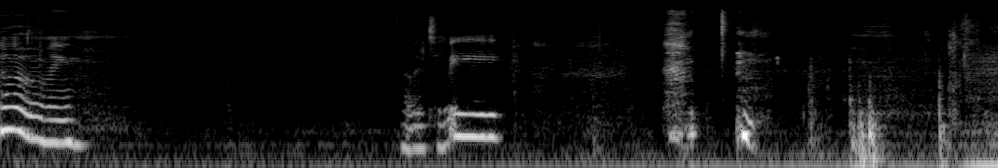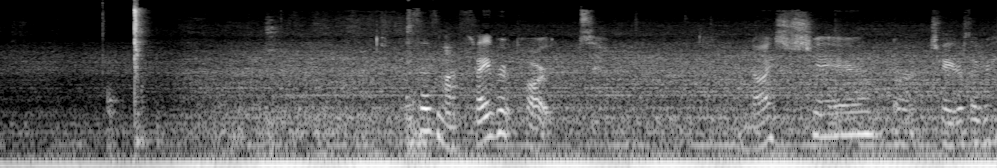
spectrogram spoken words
Oh, me. Another TV. this is my favorite part. Nice chair, or chairs over here.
